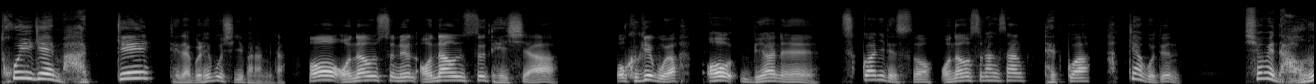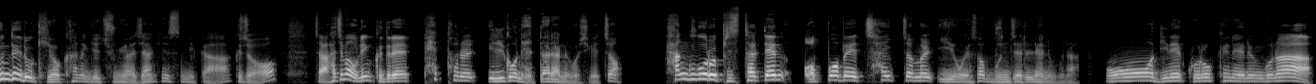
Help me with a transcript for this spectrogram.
토익에 맞게 대답을 해보시기 바랍니다. 어, 어나운스는 어나운스 대시야. 어, 그게 뭐야? 어, 미안해. 습관이 됐어. 어나운스는 항상 대과 함께 하거든. 시험에 나오는 대로 기억하는 게 중요하지 않겠습니까? 그죠? 자, 하지만 우린 그들의 패턴을 읽어냈다라는 것이겠죠? 한국어로 비슷할 땐 어법의 차이점을 이용해서 문제를 내는구나. 어, 니네 그렇게 내는구나.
